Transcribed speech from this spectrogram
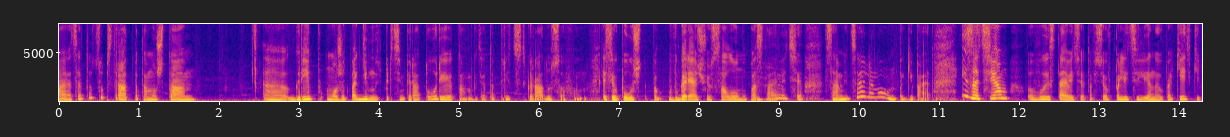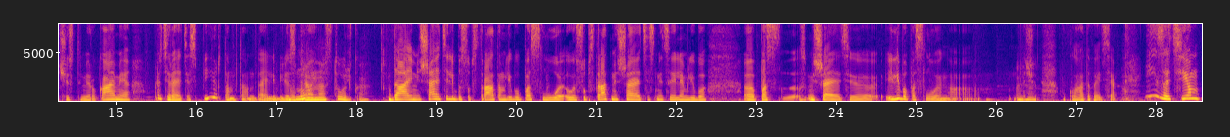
остужается этот субстрат, потому что э, гриб может погибнуть при температуре там где-то 30 градусов. Он, если вы получите, в горячую солому поставите сами цели, ну, он погибает. И затем вы ставите это все в полиэтиленовые пакетики чистыми руками, протираете спиртом там, да, или Ну, белизной. прям настолько. Да, и мешаете либо субстратом, либо послой... ой, субстрат мешаете с мицелием, либо э, пос- мешаете, и либо послойно э, значит, укладываете. И затем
